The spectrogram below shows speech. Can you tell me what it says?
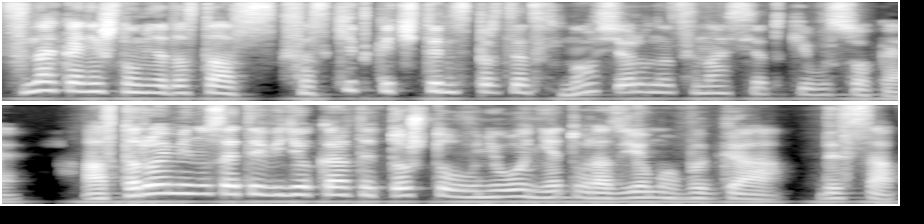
Цена, конечно, у меня досталась со скидкой 14%, но все равно цена все-таки высокая. А второй минус этой видеокарты то, что у него нету разъема VGA, DSAP.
